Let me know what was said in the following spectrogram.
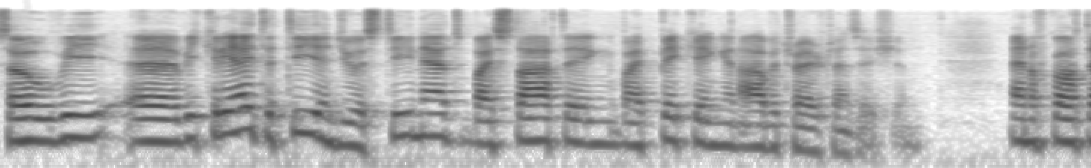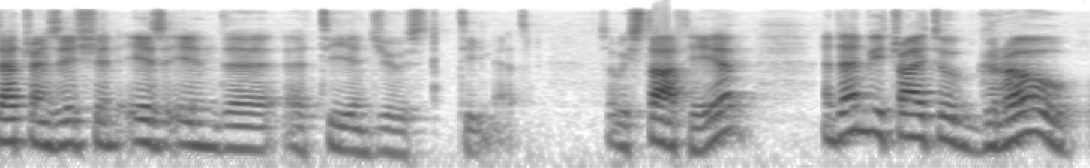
So we, uh, we create a T-induced T-net by starting, by picking an arbitrary transition. And of course that transition is in the uh, T-induced T-net. So we start here, and then we try to grow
